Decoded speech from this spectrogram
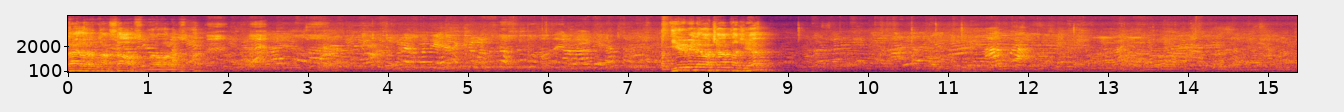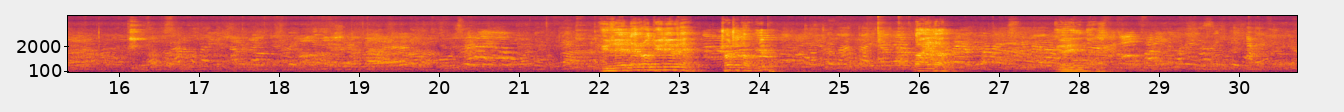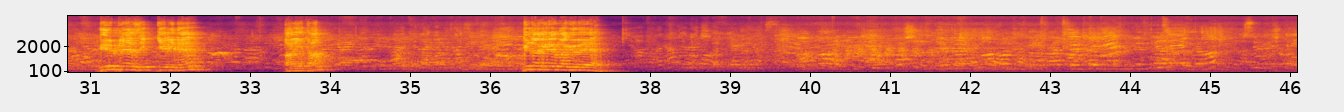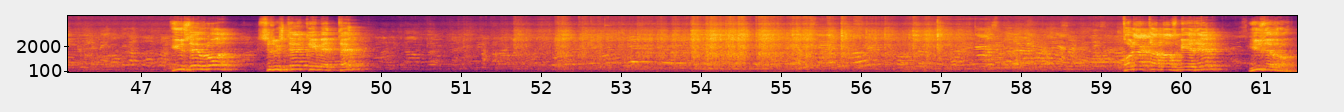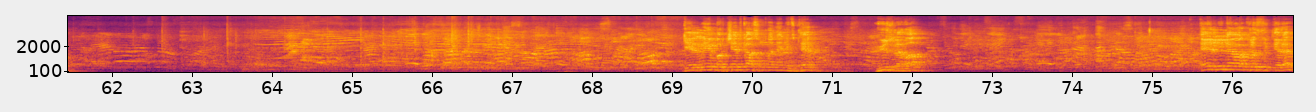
Dayılarından sağ olsunlar, var olsunlar. Yirmi leva çantacıya. Yüz elli euro düğün evine. Çocuktan değil mi? Dayıdan. Görevliler. Bir bilezik geline. Dayıdan. Bir de grevna güveye. Yüz euro sürüşte kıymette. Polak'tan Nazmiye'den 100 euro. Gelinin Burçetkası'ndan Elif'ten 100 leva. 50 leva kızlıklara.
